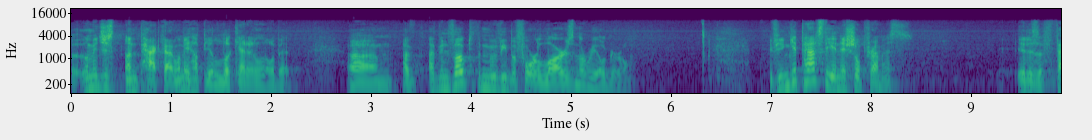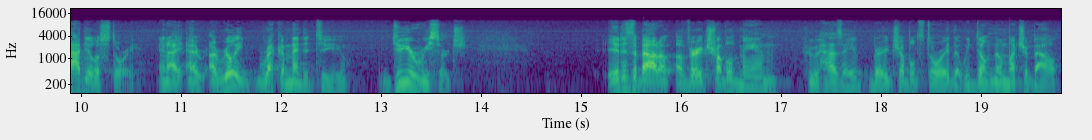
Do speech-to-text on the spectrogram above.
let me just unpack that. Let me help you look at it a little bit. Um, I've, I've invoked the movie before, Lars and the Real Girl. If you can get past the initial premise, it is a fabulous story, and I, I, I really recommend it to you. Do your research. It is about a, a very troubled man who has a very troubled story that we don't know much about,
